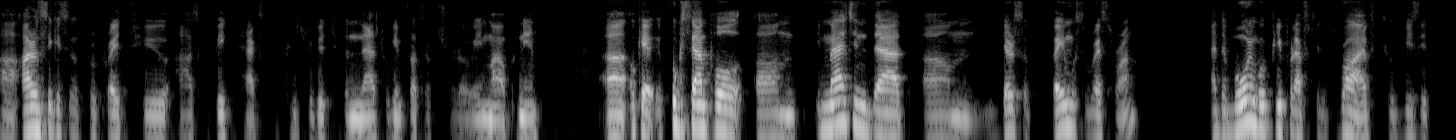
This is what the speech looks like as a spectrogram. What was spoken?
uh, I don't think it's appropriate to ask big techs to contribute to the network infrastructure, in my opinion. Uh, okay, for example, um, imagine that um, there's a famous restaurant, and the more and more people have to drive to visit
